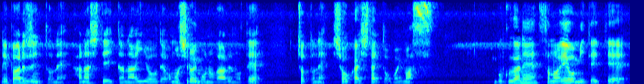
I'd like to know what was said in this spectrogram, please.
ネパール人とね話していた内容で面白いものがあるのでちょっとね紹介したいと思います僕がねその絵を見ていて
